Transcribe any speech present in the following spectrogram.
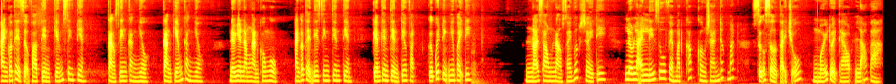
anh có thể dựa vào tiền kiếm sinh tiền. Càng sinh càng nhiều, càng kiếm càng nhiều. Nếu như năm ngàn không ngủ, anh có thể đi sinh tiên tiền, kiếm thêm tiền tiêu vặt, cứ quyết định như vậy đi. Nói xong nàng xoay bước rời đi, lưu lại Lý Du vẻ mặt khóc không ra nước mắt, sững sờ tại chỗ mới đuổi theo lão bà.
